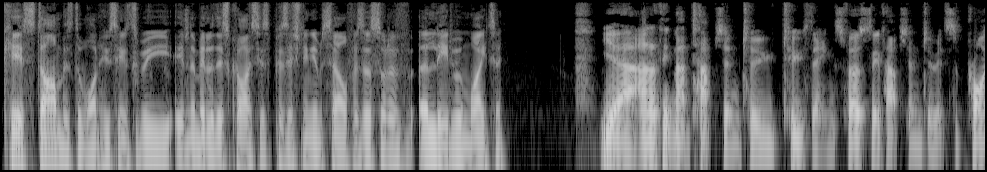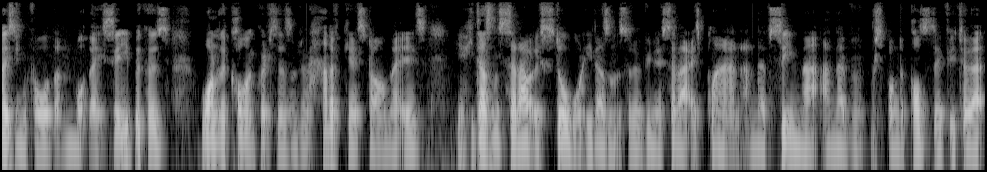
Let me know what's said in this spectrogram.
Keir Starmer's the one who seems to be in the middle of this crisis, positioning himself as a sort of a leader in waiting. Yeah, and I think that taps into two things. Firstly, it taps into it's surprising for them what they see because one of the common criticisms we've had of Keir Starmer is you know, he doesn't set out his stall, he doesn't sort of you know set out his plan, and they've seen that and they've responded positively to it.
